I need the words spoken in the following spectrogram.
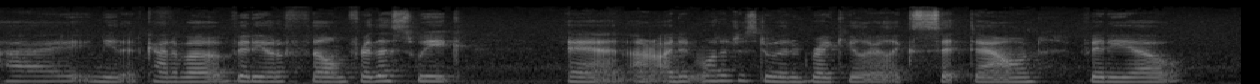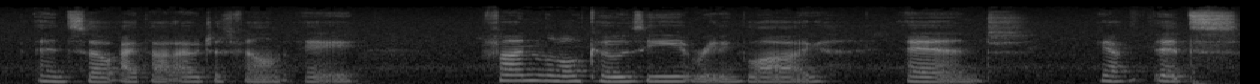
I needed kind of a video to film for this week. And I don't know, I didn't want to just do a regular like sit down video. And so I thought I would just film a fun little cozy reading vlog. And yeah, it's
